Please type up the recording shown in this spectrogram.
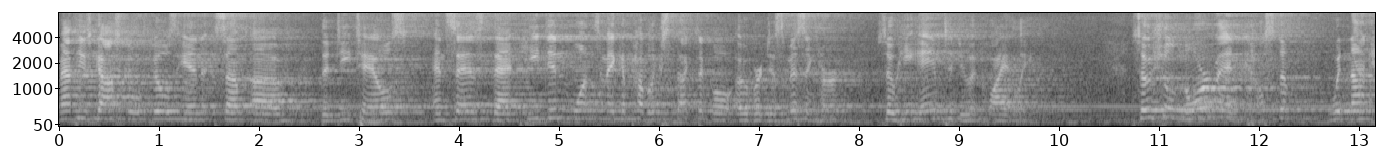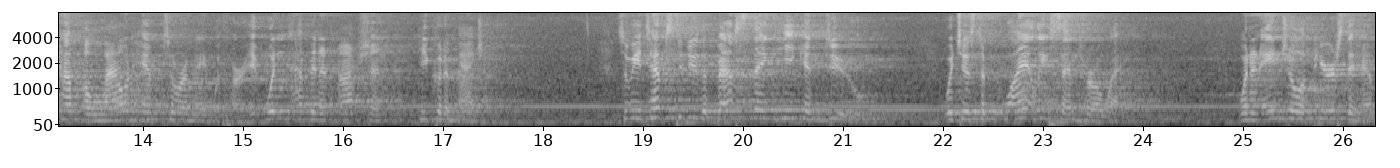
Matthew's gospel fills in some of the details and says that he didn't want to make a public spectacle over dismissing her, so he aimed to do it quietly. Social norm and custom would not have allowed him to remain with her. It wouldn't have been an option he could imagine. So he attempts to do the best thing he can do, which is to quietly send her away. When an angel appears to him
